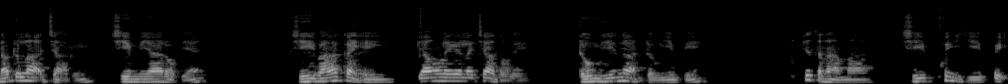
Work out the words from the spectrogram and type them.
နောက်တစ်လအကြာတွင် ရေမရတော့ပြန်ရေပါးကင်အိမ် ပြောင်းလဲလိုက်ကြတော့လဲဒုံရင်းကဒုံရင်းပင်ပြဿနာမှာရေဖွင့်ရေပိတ်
